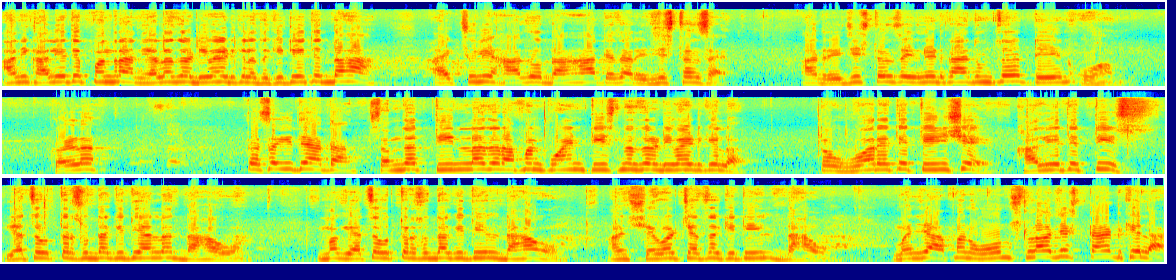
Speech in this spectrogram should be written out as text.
आणि खाली येते पंधरा आणि याला जर डिवाईड केलं तर किती येते? दहा. ॲक्च्युली हा जो दहा त्याचा रेजिस्टन्स आहे. आणि रेजिस्टन्सचं युनिट काय तुमचं? टेन ओहम कळलं? तसं इथे आता समजा तीनला जर आपण पॉईंट तीसनं जर डिवाईड केलं तर वर येते तीनशे खाली येते तीस. याचं उत्तरसुद्धा किती आलं? दहा ओम मग याचं उत्तरसुद्धा किती येईल? दहा ओम आणि शेवटच्याचं किती येईल? दहा ओम म्हणजे आपण ओम्सला जे स्टार्ट केला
